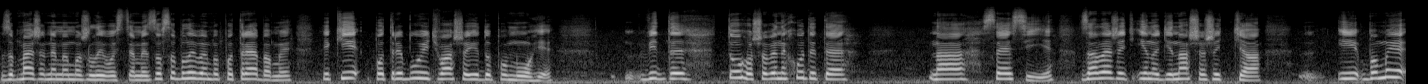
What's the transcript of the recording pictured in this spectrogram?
з обмеженими можливостями, з особливими потребами, які потребують вашої допомоги. Від того, що ви не ходите на сесії, залежить іноді наше життя. І, бо ми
